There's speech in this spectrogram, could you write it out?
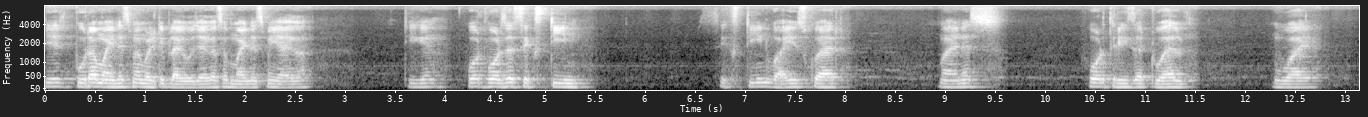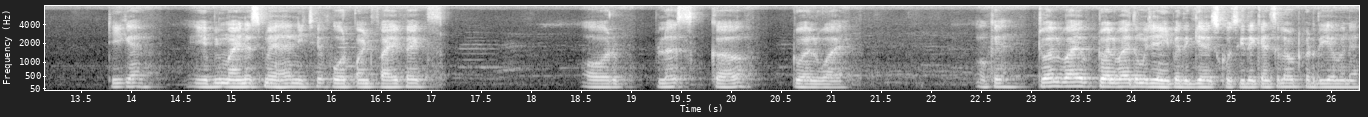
ये पूरा माइनस में मल्टीप्लाई हो जाएगा, सब माइनस में ही आएगा। ठीक है। फोर फोर से sixteen sixteen y square minus four three ज़ा ट्वेल्व वाई ठीक है? ये भी माइनस में है, नीचे फोर पॉइंट फाइव एक्स और प्लस का twelve y okay twelve y twelve y तो मुझे यहीं पे दिख गया, इसको सीधे कैंसिल आउट कर दिया मैंने।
